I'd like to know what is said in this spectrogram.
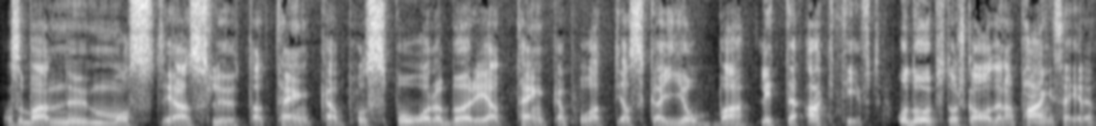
Och så bara, nu måste jag sluta tänka på spår och börja tänka på att jag ska jobba lite aktivt. Och då uppstår skadorna, pang säger det.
